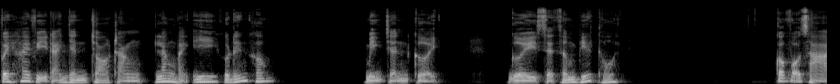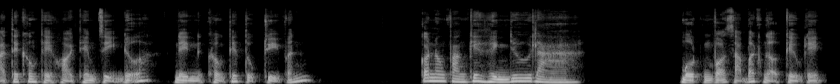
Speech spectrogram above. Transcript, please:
Vậy hai vị đại nhân cho rằng Lăng Mạnh Y có đến không? Minh Trần cười. Người sẽ sớm biết thôi. Có võ giả thế không thể hỏi thêm gì nữa nên không tiếp tục truy vấn. Con ong vàng kia hình như là... Một võ giả bất ngờ kêu lên,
